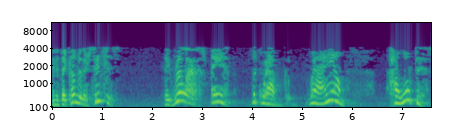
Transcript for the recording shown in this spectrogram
And if they come to their senses, they realize, man, look where, i where I am. I want this.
